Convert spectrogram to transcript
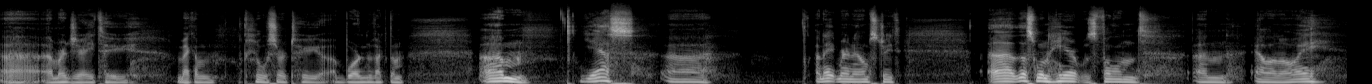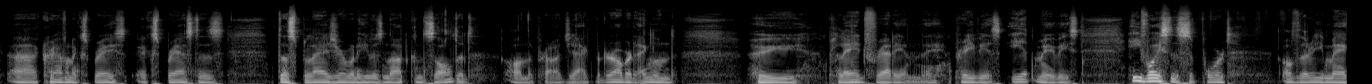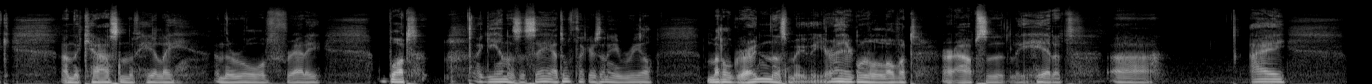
uh, imagery to make him closer to a born victim. Um, yes, uh, A Nightmare on Elm Street. Uh, this one here was filmed in Illinois. Uh, Craven express, expressed his displeasure when he was not consulted on the project, but Robert Englund, who played Freddy in the previous eight movies, he voiced his support of the remake and the casting of Haley in the role of Freddy. But again, as I say, I don't think there's any real middle ground in this movie. You're either going to love it or absolutely hate it. Uh, I,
